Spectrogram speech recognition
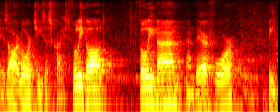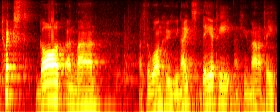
is our Lord Jesus Christ, fully God, fully man, and therefore betwixt God and man as the one who unites deity and humanity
